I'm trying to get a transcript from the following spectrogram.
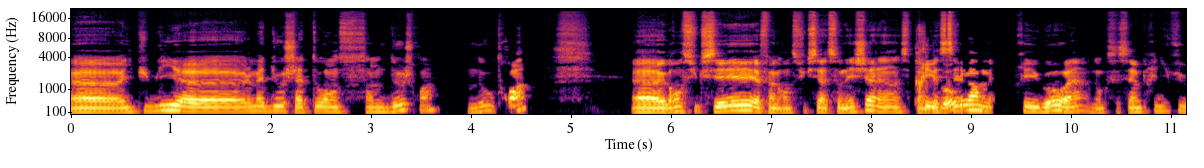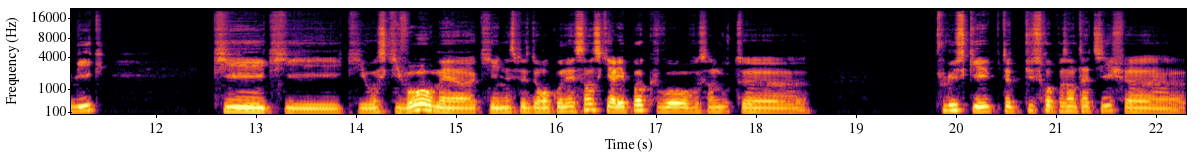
Euh, il publie euh, Le Maître du Haut Château en 62, je crois, deux ou trois. Euh, grand succès, enfin grand succès à son échelle, hein, c'est pas prix un best-seller, mais prix Hugo, ouais, donc c'est un prix du public qui, qui, qui vaut ce qu'il vaut, mais euh, qui est une espèce de reconnaissance qui à l'époque vaut, vaut, sans doute euh, plus, qui est peut-être plus représentatif euh,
